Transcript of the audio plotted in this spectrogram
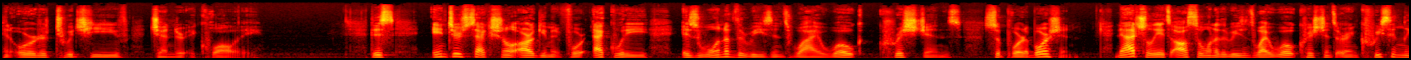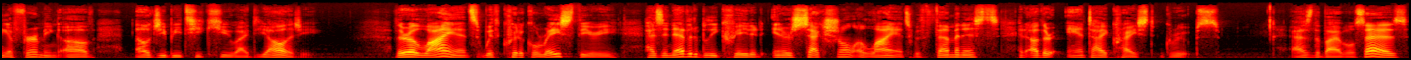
in order to achieve gender equality. This intersectional argument for equity is one of the reasons why woke Christians support abortion. Naturally, it's also one of the reasons why woke Christians are increasingly affirming of LGBTQ ideology. Their alliance with critical race theory has inevitably created intersectional alliance with feminists and other anti-Christ groups. As the Bible says,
